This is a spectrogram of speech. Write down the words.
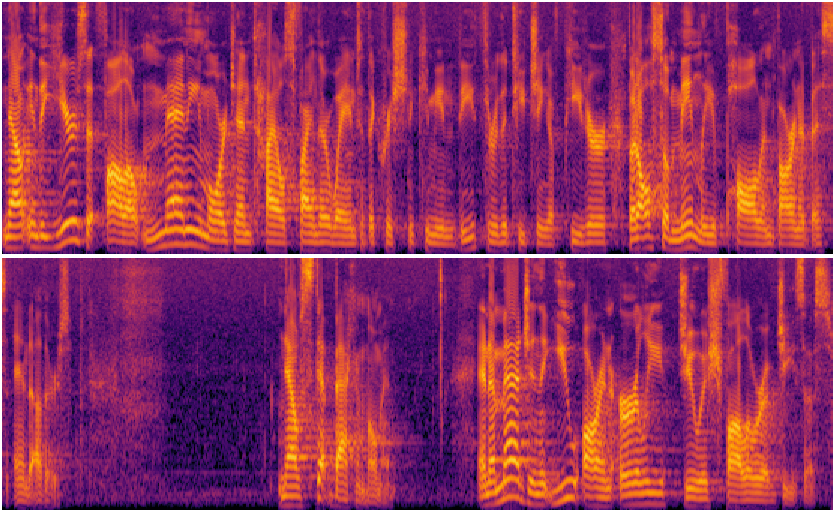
Now, in the years that follow, many more Gentiles find their way into the Christian community through the teaching of Peter, but also mainly of Paul and Barnabas and others. Now, step back a moment and imagine that you are an early Jewish follower of Jesus.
